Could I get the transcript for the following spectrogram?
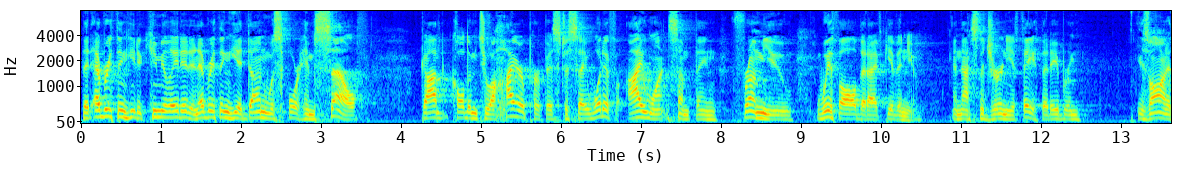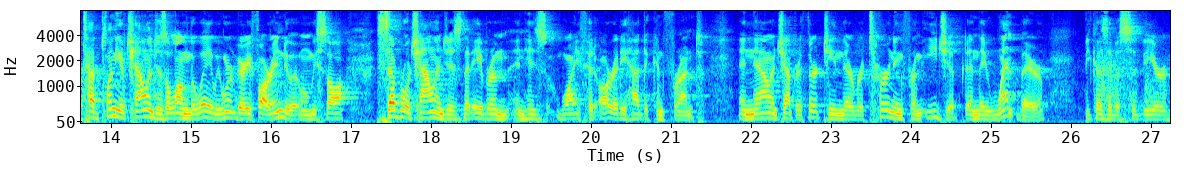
that everything he'd accumulated and everything he had done was for himself, God called him to a higher purpose to say, What if I want something from you with all that I've given you? And that's the journey of faith that Abram is on. It's had plenty of challenges along the way. We weren't very far into it when we saw several challenges that Abram and his wife had already had to confront. And now in chapter 13, they're returning from Egypt, and they went there because of a severe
